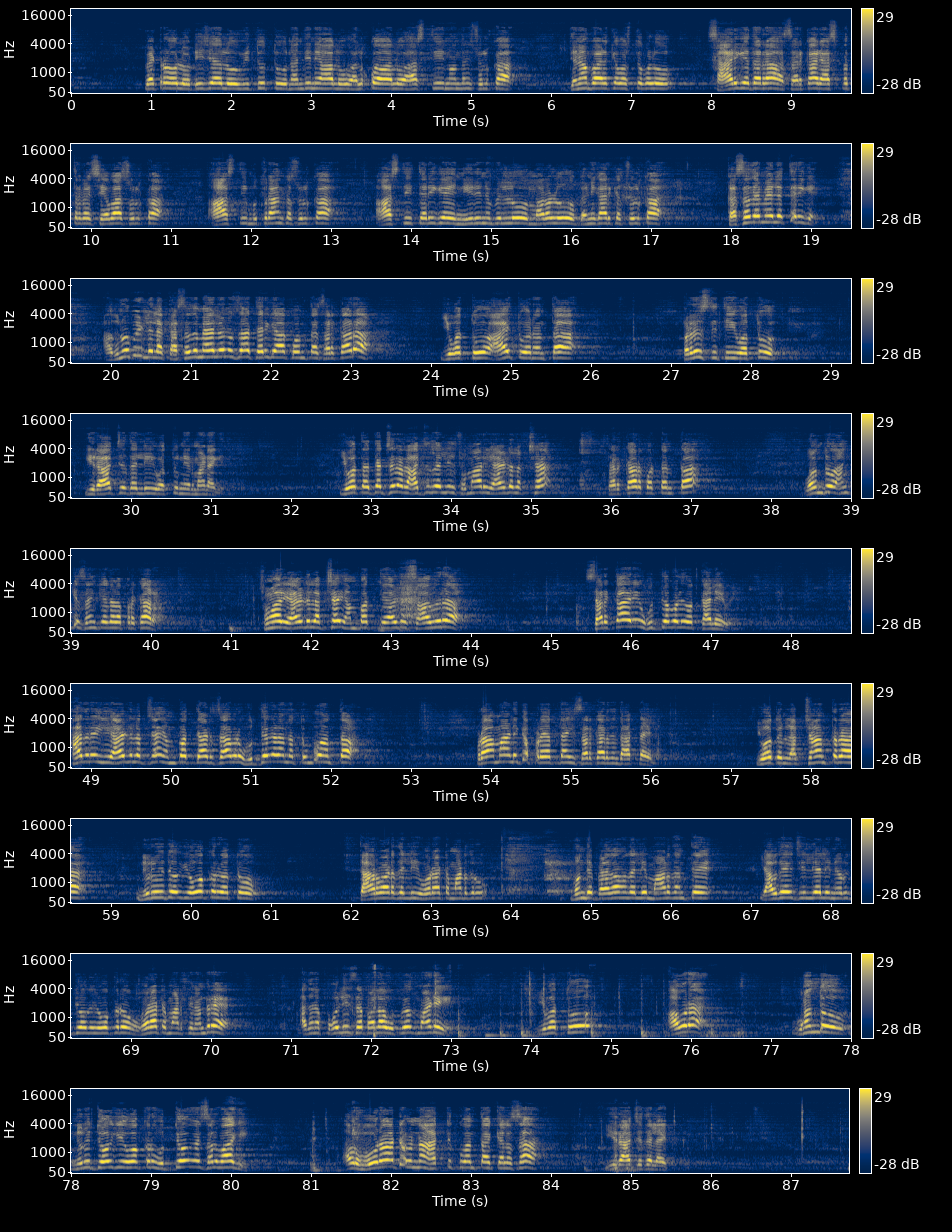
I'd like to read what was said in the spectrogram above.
ಪೆಟ್ರೋಲು, ಡೀಸೆಲು, ವಿದ್ಯುತ್ತು, ನಂದಿನಿ ಹಾಲು ಆಲ್ಕೋಹಾಲು ಆಸ್ತಿ ನೋಂದಣಿ ಶುಲ್ಕ ದಿನಬಳಕೆ ವಸ್ತುಗಳು, ಸಾರಿಗೆ ದರ, ಸರ್ಕಾರಿ ಆಸ್ಪತ್ರೆಗಳ ಸೇವಾ ಶುಲ್ಕ, ಆಸ್ತಿ ಮುದ್ರಾಂಕ ಶುಲ್ಕ, ಆಸ್ತಿ ತೆರಿಗೆ, ನೀರಿನ ಬಿಲ್ಲು, ಮರಳು, ಗಣಿಗಾರಿಕೆ ಶುಲ್ಕ, ಕಸದ ಮೇಲೆ ತೆರಿಗೆ. ಅದನ್ನೂ ಬಿಡಲಿಲ್ಲ. ಕಸದ ಮೇಲೂ ಸಹ ತೆರಿಗೆ ಹಾಕುವಂತ ಸರ್ಕಾರ ಇವತ್ತು ಆಯ್ತು ಅನ್ನೋಂಥ ಪರಿಸ್ಥಿತಿ ಇವತ್ತು ಈ ರಾಜ್ಯದಲ್ಲಿ ಇವತ್ತು ನಿರ್ಮಾಣ ಆಗಿದೆ. ಇವತ್ತು ಅಧ್ಯಕ್ಷರ, ರಾಜ್ಯದಲ್ಲಿ ಸುಮಾರು ಎರಡು ಲಕ್ಷ ಸರ್ಕಾರ ಕೊಟ್ಟಂತ ಒಂದು ಅಂಕಿ ಸಂಖ್ಯೆಗಳ ಪ್ರಕಾರ ಸುಮಾರು ಎರಡು ಲಕ್ಷ ಎಂಬತ್ತೆರಡು ಸಾವಿರ ಸರ್ಕಾರಿ ಹುದ್ದೆಗಳು ಇವತ್ತು ಖಾಲಿ ಇವೆ. ಆದರೆ ಈ ಎರಡು ಲಕ್ಷ ಎಂಬತ್ತೆರಡು ಸಾವಿರ ಹುದ್ದೆಗಳನ್ನು ತುಂಬುವಂತ ಪ್ರಾಮಾಣಿಕ ಪ್ರಯತ್ನ ಈ ಸರ್ಕಾರದಿಂದ ಆಗ್ತಾ ಇಲ್ಲ. ಇವತ್ತು ಲಕ್ಷಾಂತರ ನಿರುದ್ಯೋಗಿ ಯುವಕರು ಇವತ್ತು ಧಾರವಾಡದಲ್ಲಿ ಹೋರಾಟ ಮಾಡಿದ್ರು. ಮುಂದೆ ಬೆಳಗಾವದಲ್ಲಿ ಮಾಡದಂತೆ ಯಾವುದೇ ಜಿಲ್ಲೆಯಲ್ಲಿ ನಿರುದ್ಯೋಗ ಯುವಕರು ಹೋರಾಟ ಮಾಡ್ತೀನಿ ಅಂದರೆ ಅದನ್ನು ಪೊಲೀಸರ ಫಲ ಉಪಯೋಗ ಮಾಡಿ ಇವತ್ತು ಅವರ ಒಂದು ನಿರುದ್ಯೋಗಿ ಯುವಕರು ಉದ್ಯೋಗ ಸಲುವಾಗಿ ಅವರ ಹೋರಾಟವನ್ನು ಹತ್ತಿಕ್ಕುವಂತಹ ಕೆಲಸ ಈ ರಾಜ್ಯದಲ್ಲಿ ಆಯ್ತು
